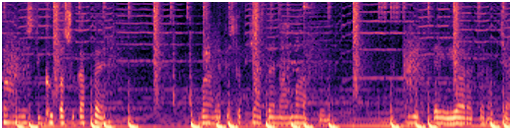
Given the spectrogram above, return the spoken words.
Βάλε στην κούπα σου καφέ Βάλε και στο πιάτο ένα μάφι Ήρθε η ώρα τώρα πια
